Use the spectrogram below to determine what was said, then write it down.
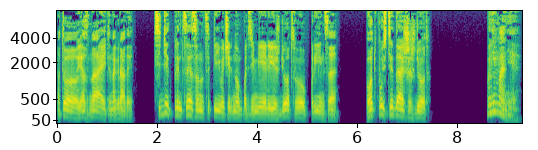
А то я знаю эти награды. Сидит принцесса на цепи в очередном подземелье и ждет своего принца. Вот пусть и дальше ждет. Внимание!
